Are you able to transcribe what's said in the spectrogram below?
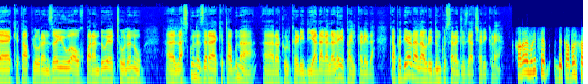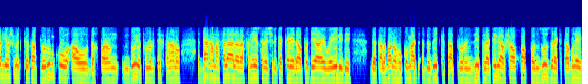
له کتاب پلورنځیو او خپرندوی ټولنو لسګونه زره کتابونه راټول کړي دي یا دغه لړۍ یې پیل کړې ده؟ که په دې اړه له اورېدونکو سره جزئیات شریک کړئ. ښاغلی منیر صاحب، د کابل ښار یو شمېر کتاب پلورونکو او د خپرندویو ټولنو څښتنانو دغه مسله له رسنیو سره شریکه کړې ده او په دې اړه یې ویلي دي، د طالبانو حکومت د دوی کتاب پلورنځي پلټلي او شاوخوا پنځوس زره کتابونه یې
